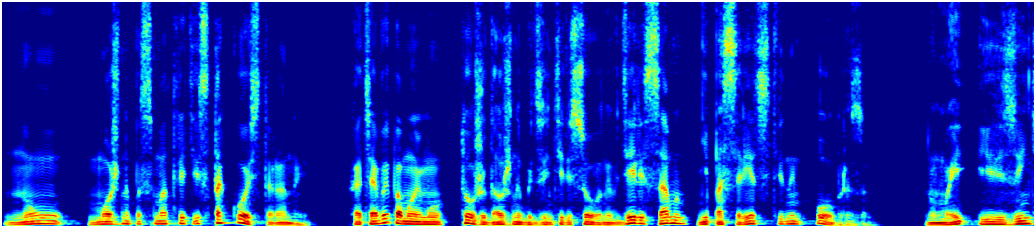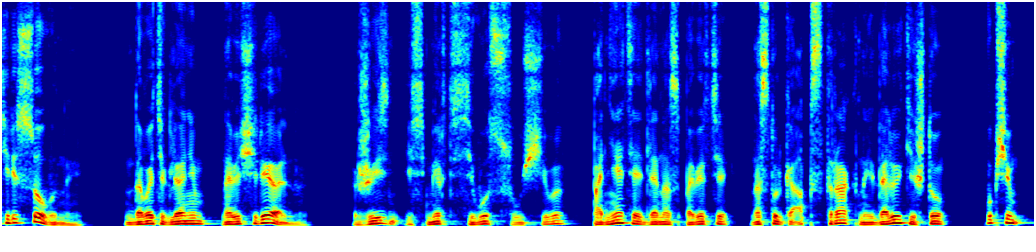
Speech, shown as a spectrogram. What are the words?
Ну, можно посмотреть и с такой стороны. Хотя вы, по-моему, тоже должны быть заинтересованы в деле самым непосредственным образом. Но мы и заинтересованы. Давайте глянем на вещи реально. Жизнь и смерть всего сущего – понятия для нас, поверьте, настолько абстрактные и далекие, что, в общем,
